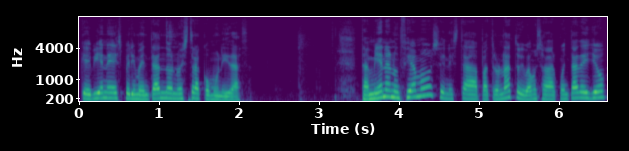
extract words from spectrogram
que viene experimentando nuestra comunidad. También anunciamos en esta patronato, y vamos a dar cuenta de ello,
